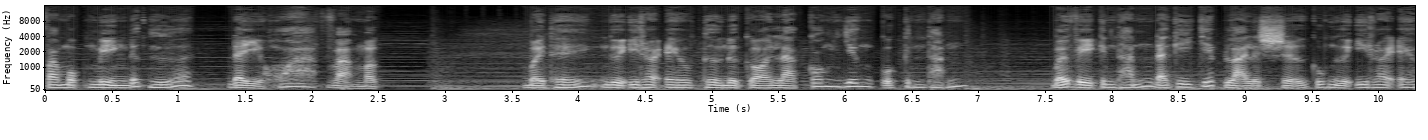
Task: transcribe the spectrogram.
và một miền đất hứa đầy hoa và mật – bởi thế, người Israel thường được gọi là con dân của Kinh Thánh, bởi vì Kinh Thánh đã ghi chép lại lịch sử của người Israel.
